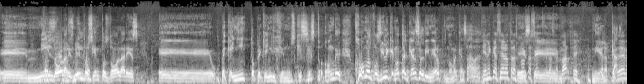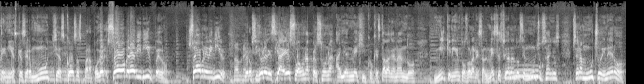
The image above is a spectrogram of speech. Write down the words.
eh, mil dólares, mil doscientos dólares. eh, pequeñito, pequeño, y dije, no, ¿qué es esto? ¿Dónde? ¿Cómo es posible que no te alcance el dinero? Pues no me alcanzaba. Tiene que hacer otras cosas Este, extras aparte. Ni el poder- tenías que hacer muchas cosas para poder sobrevivir, Pedro. Sobrevivir. Pero si yo le decía eso a una persona allá en México que estaba ganando 1.500 dólares al mes, te estoy hablando hace muchos años, pues era mucho dinero.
